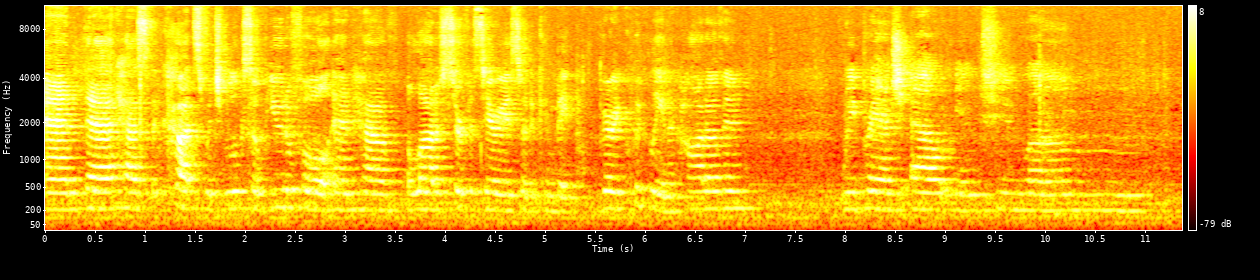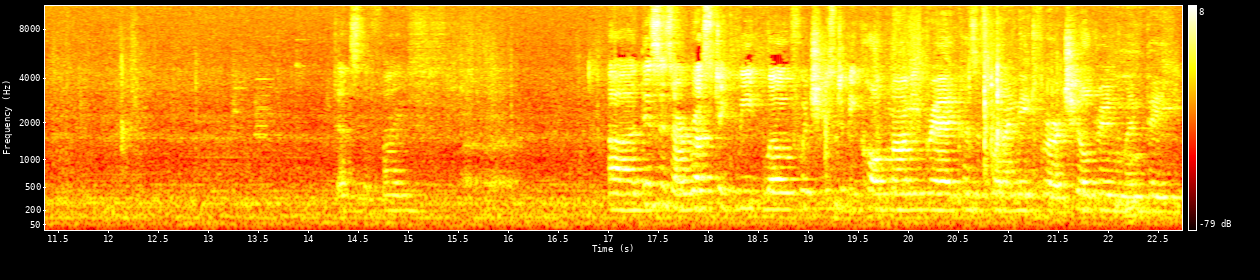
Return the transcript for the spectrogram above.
and that has the cuts which look so beautiful and have a lot of surface area so it can bake very quickly in a hot oven. We branch out into, um, that's the fife. Uh, this is our rustic wheat loaf, which used to be called mommy bread because it's what I made for our children when they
